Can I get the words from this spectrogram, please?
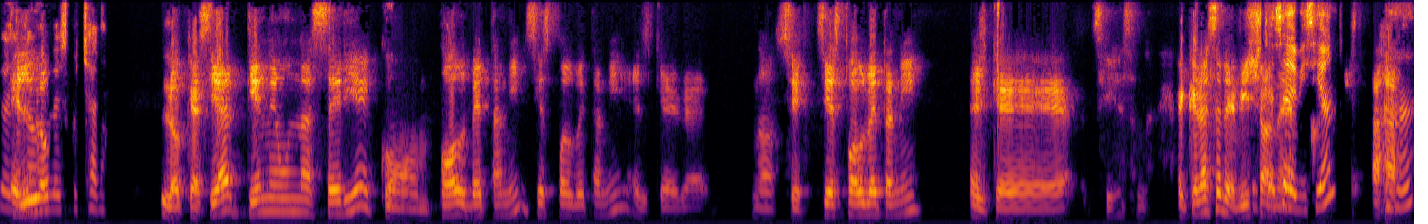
no lo he escuchado lo que hacía, tiene una serie con Paul Bettany, si es Paul Bettany, el que, no, sí, si es Paul Bettany, el que, sí, es el que hace de Vision. ¿El que hace de Visión? Ajá,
